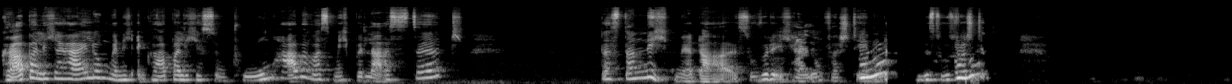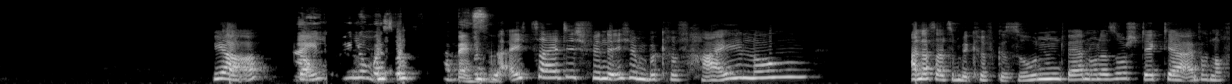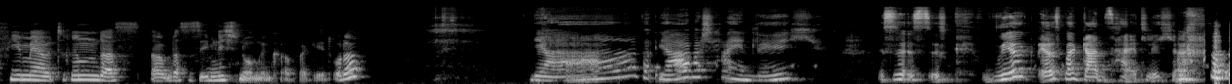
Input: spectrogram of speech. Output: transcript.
körperliche Heilung, wenn ich ein körperliches Symptom habe, was mich belastet, das dann nicht mehr da ist. So würde ich Heilung verstehen. Mhm. Bist du es mhm. verstehen? Ja. Heil Heilung ist verbessern. Und gleichzeitig finde ich im Begriff Heilung, anders als im Begriff gesund werden oder so, steckt ja einfach noch viel mehr drin, dass, ähm, dass es eben nicht nur um den Körper geht, oder? Ja, ja, wahrscheinlich es, es, es wirkt erstmal ganzheitlicher.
